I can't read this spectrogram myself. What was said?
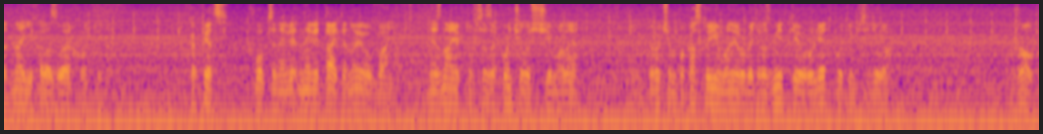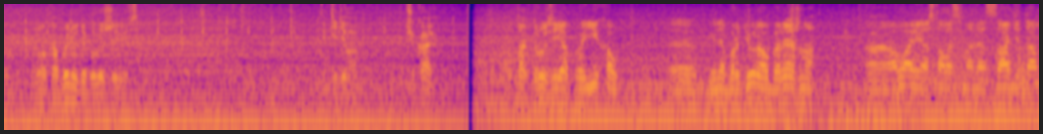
одна їхала зверху оттуда. Капець, хлопці, не, не літайте, ну його в баню. Не знаю, як то все закінчилось чим, але ну, коротше, поки стоїмо, вони роблять розмітки, рулетку, тим всі діла. Жалко, жалко, аби люди були живі. Такі діла. Чекаю. Отак, друзі, я проїхав е, біля бордюра обережно. Е, аварія сталася в мене ззаді там.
